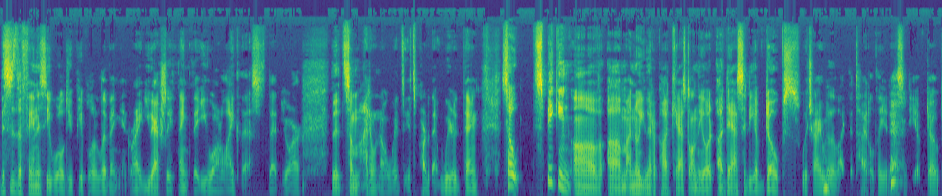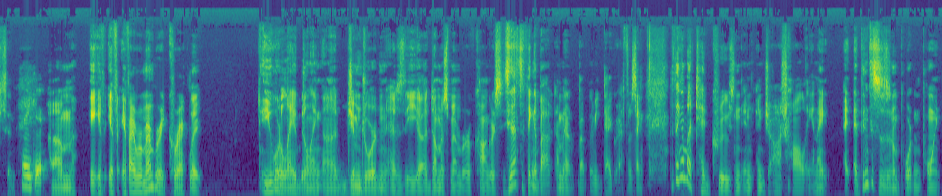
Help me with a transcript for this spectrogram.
this is the fantasy world you people are living in, right? You actually think that you are like this, that you are that some I don't know, it's it's part of that weird thing. So Speaking of, um, I know you had a podcast on the audacity of dopes, which I really like the title, the audacity of dopes. And thank you. Um, if, if if I remember it correctly, you were labeling uh, Jim Jordan as the uh, dumbest member of Congress. See, that's the thing about. I mean, let me digress for a second. The thing about Ted Cruz and, and, and Josh Hawley, and I, I think this is an important point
